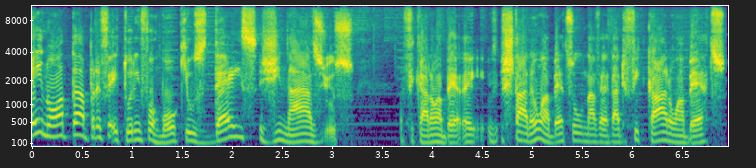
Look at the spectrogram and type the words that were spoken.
Em nota, a prefeitura informou que os 10 ginásios ficaram abertos, eh, estarão abertos, ou na verdade ficaram abertos,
